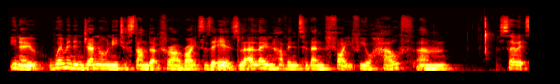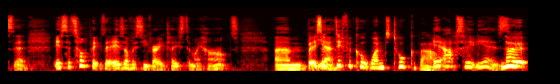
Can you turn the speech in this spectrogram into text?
You know, women in general need to stand up for our rights as it is, let alone having to then fight for your health. Um, so it's a, it's a topic that is obviously very close to my heart. Um, But it's yeah. a difficult one to talk about. It absolutely is. No,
